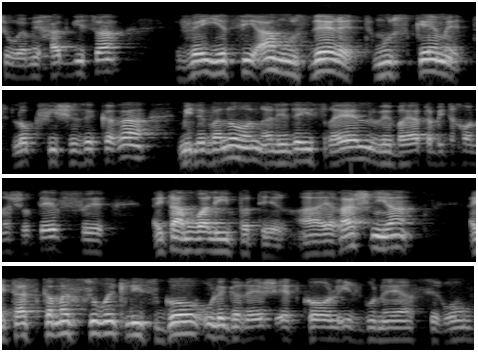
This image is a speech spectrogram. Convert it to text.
סוריה מחד גיסא, ויציאה מוסדרת, מוסכמת, לא כפי שזה קרה, מלבנון על ידי ישראל ובעיית הביטחון השוטף אה, הייתה אמורה להיפתר. ההערה השנייה הייתה הסכמה סורית לסגור ולגרש את כל ארגוני הסירוב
